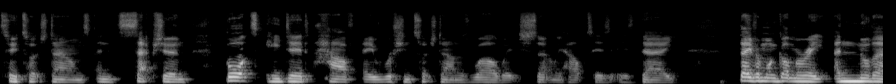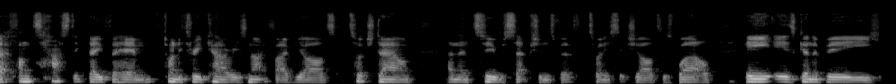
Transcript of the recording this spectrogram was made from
two touchdowns, an interception, but he did have a rushing touchdown as well, which certainly helped his his day. David Montgomery, another fantastic day for him. 23 carries, 95 yards, touchdown, and then two receptions for, for 26 yards as well. He is going to be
